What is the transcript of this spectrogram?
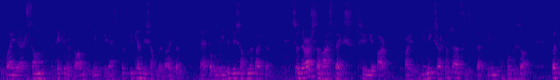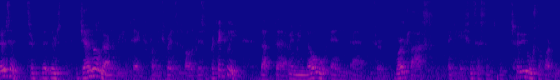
why there are some particular problems that need to be addressed, but we can do something about them uh, but we need to do something about them. So there are some aspects to our, our unique circumstances that we need to focus on. But there is a there's general learning we can take from the experiences of other places, particularly that uh, I mean we know in sort of world class education systems the two most important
